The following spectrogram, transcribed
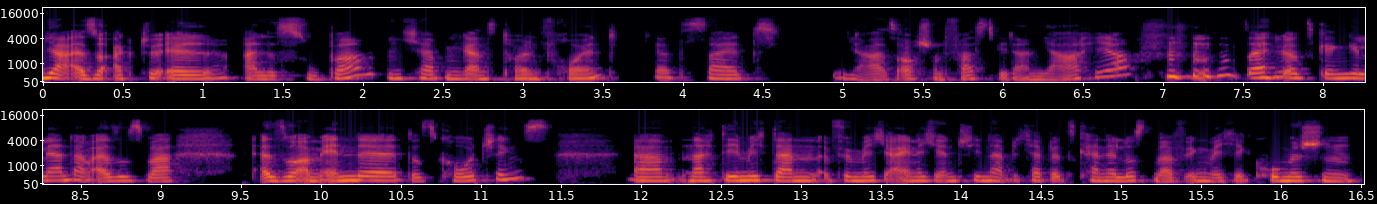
Ja, also aktuell alles super. Ich habe einen ganz tollen Freund jetzt seit, ja, ist auch schon fast wieder ein Jahr her, seit wir uns kennengelernt haben. Also es war also am Ende des Coachings ähm, nachdem ich dann für mich eigentlich entschieden habe, ich habe jetzt keine Lust mehr auf irgendwelche komischen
